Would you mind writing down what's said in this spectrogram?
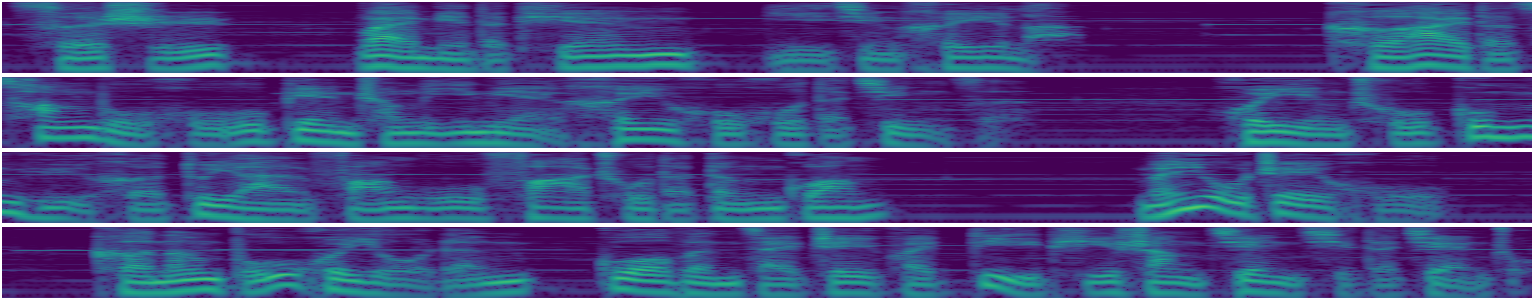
此时。外面的天已经黑了，可爱的苍鹭湖变成了一面黑乎乎的镜子，辉映出公寓和对岸房屋发出的灯光。没有这湖，可能不会有人过问在这块地皮上建起的建筑。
